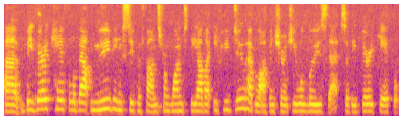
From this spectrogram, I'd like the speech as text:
Uh, be very careful about moving super funds from one to the other. If you do have life insurance, you will lose that. So be very careful.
